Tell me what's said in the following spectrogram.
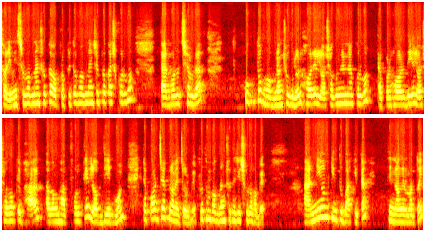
সরি মিশ্র ভগ্নাংশকে অপ্রকৃত ভগ্নাংশে প্রকাশ করব। তারপর হচ্ছে আমরা উক্ত ভগ্নাংশগুলোর হরের লসাগু নির্ণয় করব। তারপর হর দিয়ে লসাগুকে ভাগ এবং ভাগফলকে লব দিয়ে গুণ। এটা পর্যায়ক্রমে চলবে। প্রথম ভগ্নাংশ থেকে শুরু হবে। আর নিয়ম কিন্তু বাকিটা, তিন রঙের মতোই।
